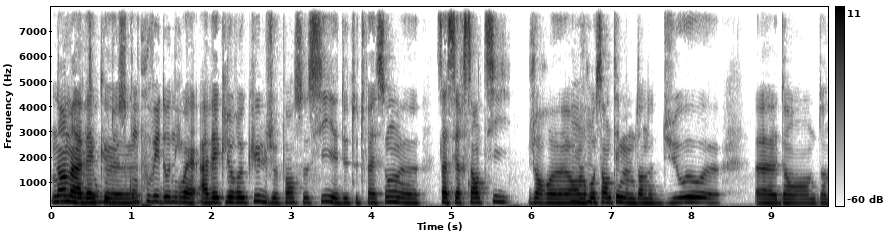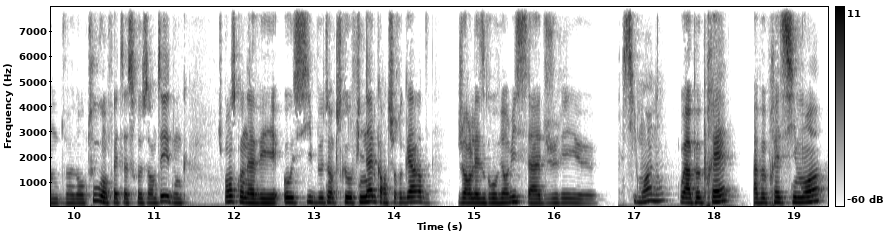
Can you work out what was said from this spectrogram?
Non, mais, avec. au bout de ce euh, qu'on pouvait donner. Ouais, avec le recul, je pense aussi, et de toute façon, ça s'est ressenti. Genre, on le mhm. ressentait même dans notre duo, dans, dans, dans, tout, en fait, ça se ressentait. Donc, je pense qu'on avait aussi besoin. Parce qu'au final, quand tu regardes, genre, Les Gros Virbis, ça a duré. Six mois, non? Ouais, à peu près. À peu près six mois.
